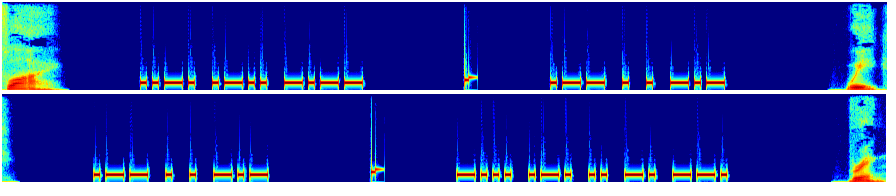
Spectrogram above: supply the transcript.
Fly. Weak. Bring.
